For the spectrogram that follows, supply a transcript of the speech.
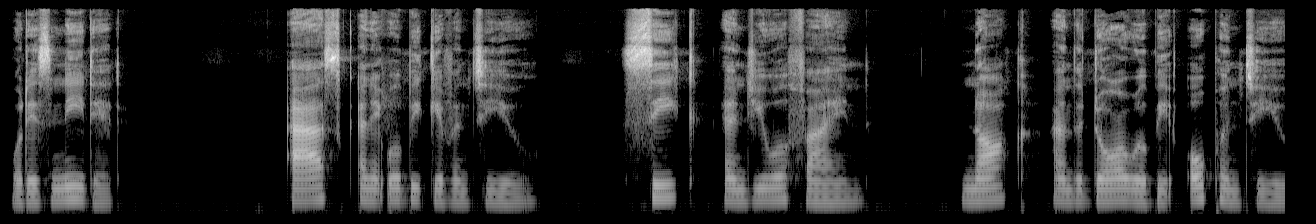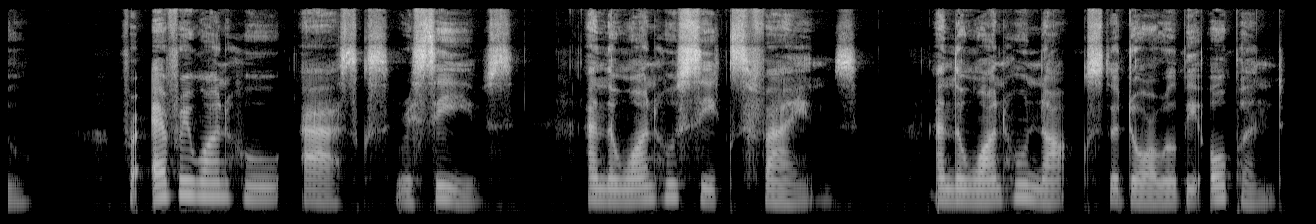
what is needed. Ask and it will be given to you. Seek and you will find. Knock and the door will be opened to you. For everyone who asks receives, and the one who seeks finds, and the one who knocks the door will be opened.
